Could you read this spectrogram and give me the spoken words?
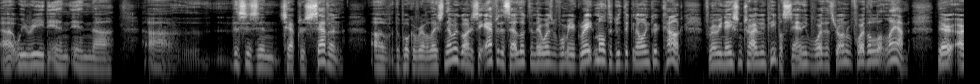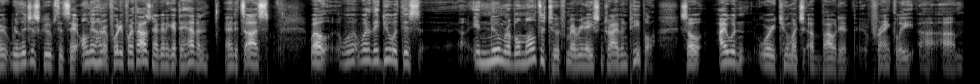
uh, we read in in uh, this is in chapter seven of the book of Revelation. Then we go on to see, after this I looked, and there was before me a great multitude that no one could count, from every nation, tribe, and people, standing before the throne before the Lamb. There are religious groups that say only 144,000 are going to get to heaven, and it's us. Well, what do they do with this innumerable multitude from every nation, tribe, and people? So I wouldn't worry too much about it, frankly, uh, um,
